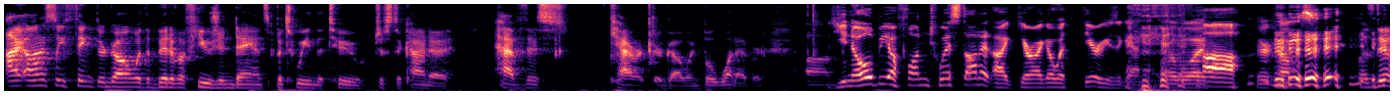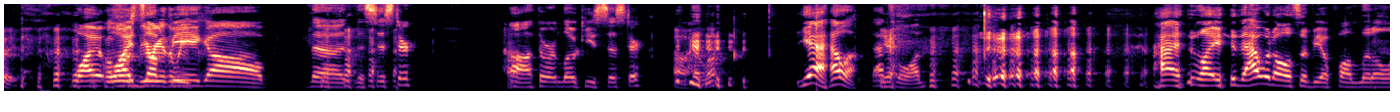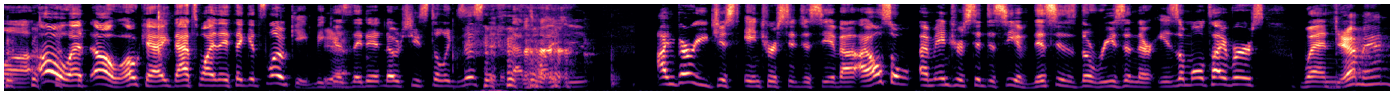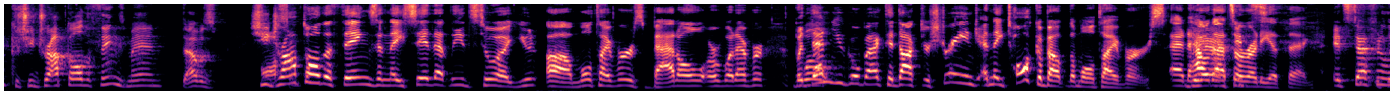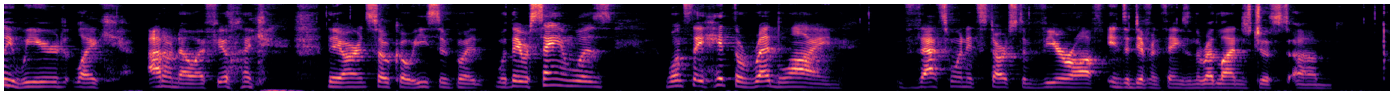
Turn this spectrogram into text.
I honestly think they're going with a bit of a fusion dance between the two, just to kind of have this character going. But whatever. Um, you know, it'd be a fun twist on it. I here I go with theories again. Oh boy, Uh, here it comes. let's do it. why Polo's winds up of the week. being uh the the sister, Huh? uh Thor Loki's sister. oh, hello. Yeah, Hela, that's Yeah. the one. I, like that would also be a fun little. uh Oh, and oh, okay, that's why they think it's Loki because Yeah. they didn't know she still existed, and that's why she. I'm very just interested to see about. I also am interested to see if this is the reason there is a multiverse. When yeah, man, because she dropped all the things, man. That was she awesome. dropped all the things, and they say that leads to a uh, multiverse battle or whatever. But Well- then you go back to Doctor Strange, and they talk about the multiverse and how that's already a thing. it's definitely weird. Like I don't know. I feel like they aren't so cohesive. But what they were saying was, once they hit the red line, that's when it starts to veer off into different things. And the red line is just um,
